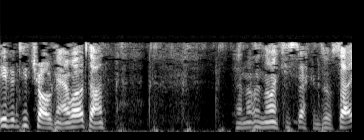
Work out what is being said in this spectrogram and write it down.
Keep it controlled now, well done. Another 90 seconds or so.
